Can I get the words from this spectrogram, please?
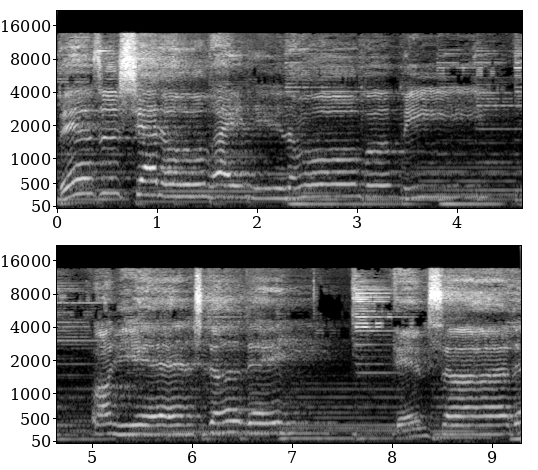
There's a shadow hanging over me on yesterday. Then suddenly,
